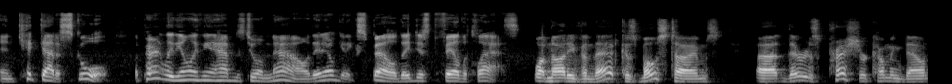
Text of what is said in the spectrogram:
and kicked out of school. Apparently, the only thing that happens to them now, they don't get expelled; they just fail the class. Well, not even that, because most times uh, there is pressure coming down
